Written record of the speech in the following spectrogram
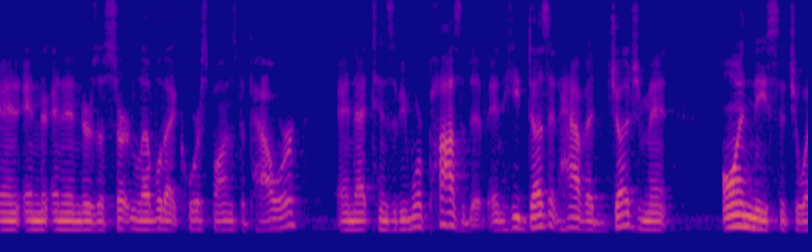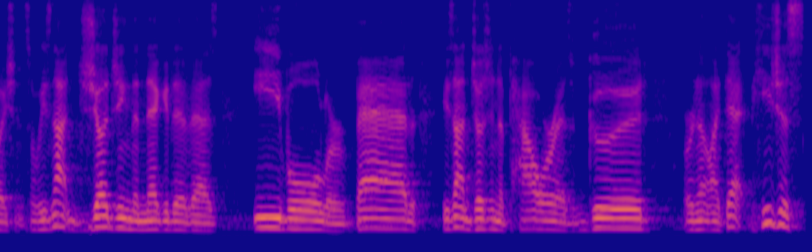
and and and then there's a certain level that corresponds to power, and that tends to be more positive. And he doesn't have a judgment on these situations, so he's not judging the negative as evil or bad. He's not judging the power as good or nothing like that. He's just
